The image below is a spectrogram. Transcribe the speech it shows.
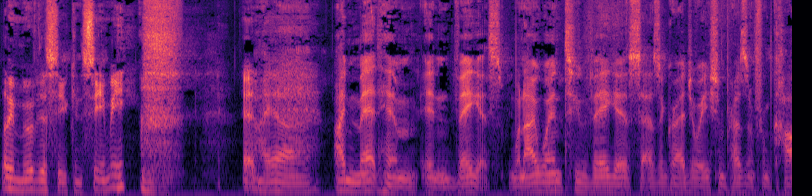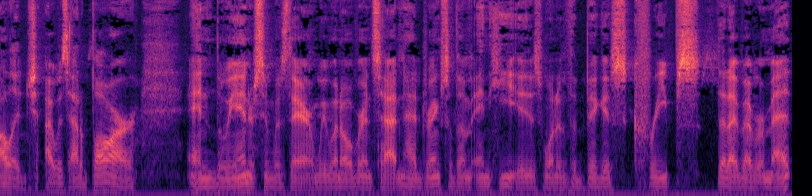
"Let me move this so you can see me." and, I uh, I met him in Vegas when I went to Vegas as a graduation present from college. I was at a bar and Louie Anderson was there, and we went over and sat and had drinks with him. And he is one of the biggest creeps that I've ever met.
